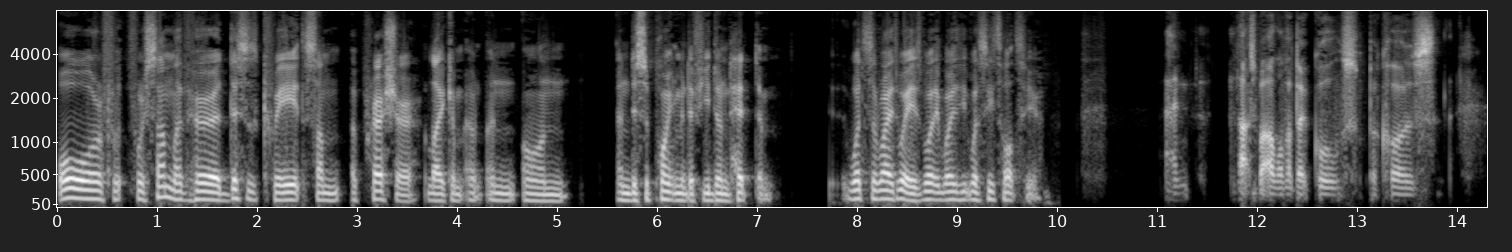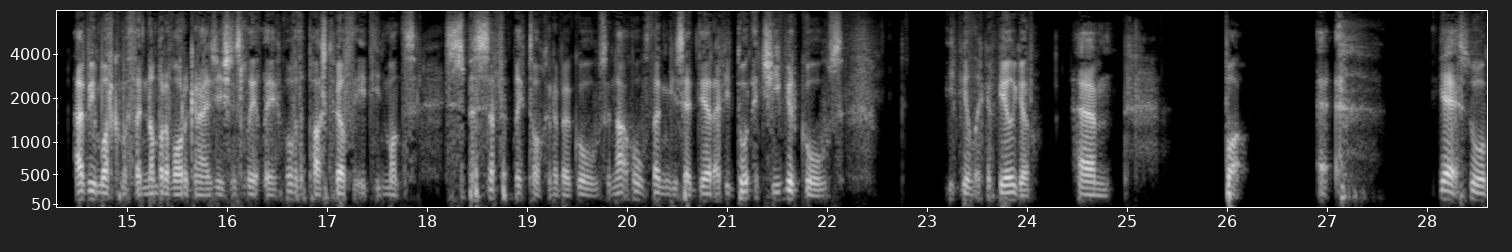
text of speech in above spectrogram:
or for, for some I've heard this is create some a pressure like um, on on and disappointment if you don't hit them. What's the right way? Is what what's your thoughts here? And that's what I love about goals because I've been working with a number of organisations lately over the past 12 to 18 months, specifically talking about goals. And that whole thing you said there, if you don't achieve your goals, you feel like a failure. Um, but uh, yeah, so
